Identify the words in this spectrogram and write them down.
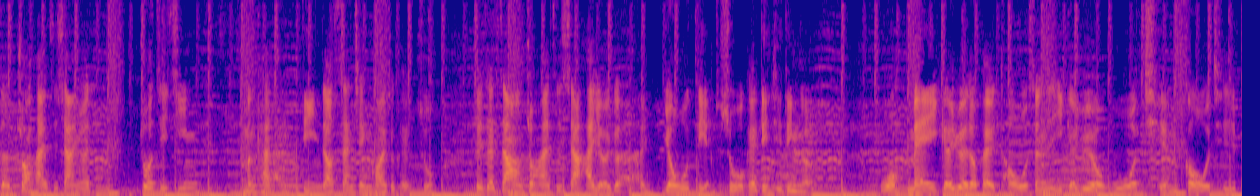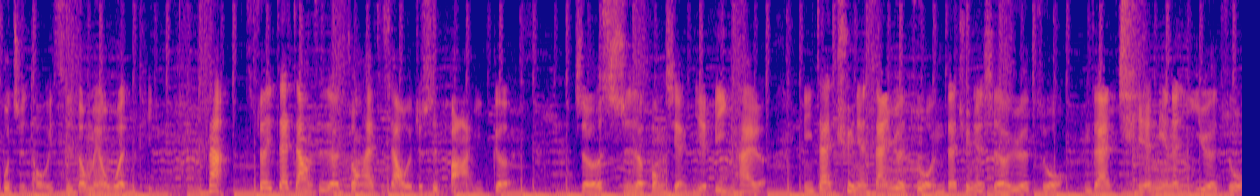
的状态之下，因为做基金门槛很低，到三千块就可以做，所以在这样的状态之下，它有一个很优点，就是我可以定期定额。我每一个月都可以投，甚至一个月我钱够，其实不止投一次都没有问题。那所以在这样子的状态之下，我就是把一个择时的风险也避开了。你在去年三月做，你在去年十二月做，你在前年的一月做，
